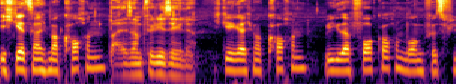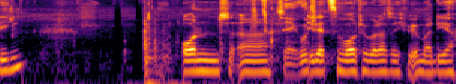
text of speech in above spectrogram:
Ich gehe jetzt gleich mal kochen. Balsam für die Seele. Ich gehe gleich mal kochen. Wie gesagt, vorkochen, morgen fürs Fliegen. Und äh, die letzten Worte überlasse ich wie immer dir.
